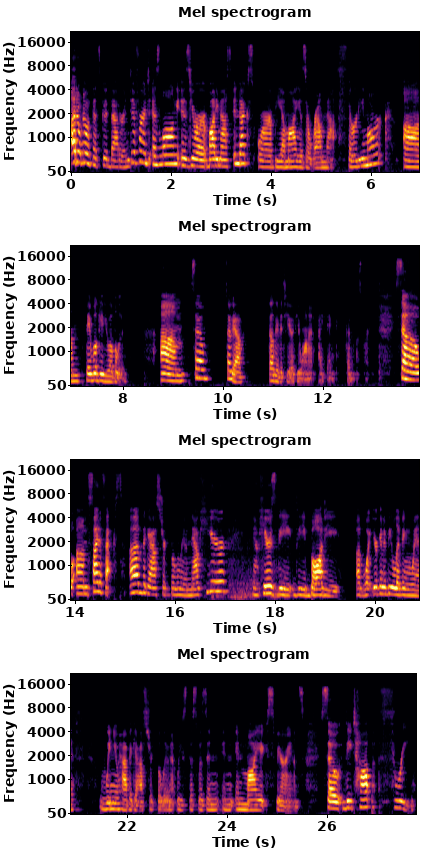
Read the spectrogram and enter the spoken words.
I don't know if that's good, bad, or indifferent. As long as your body mass index or BMI is around that 30 mark, um, they will give you a balloon. Um, so, so yeah, they'll give it to you if you want it, I think, for the most part. So, um, side effects of the gastric balloon. Now here, now here's the, the body of what you're going to be living with when you have a gastric balloon. At least this was in, in, in my experience. So the top three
